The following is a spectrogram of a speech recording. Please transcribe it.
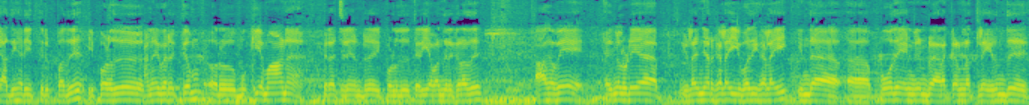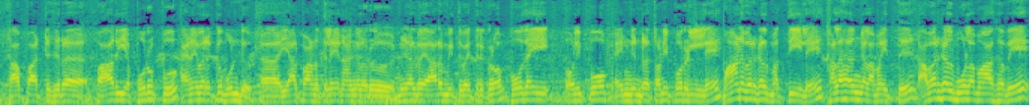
அதிகரித்திருப்பது இப்பொழுது அனைவருக்கும் ஒரு முக்கியமான பிரச்சனை என்று இப்பொழுது தெரிய வந்திருக்கிறது. ஆகவே எங்களுடைய இளைஞர்களை யுவதிகளை இந்த போதை என்கின்ற அறக்கணத்தில் இருந்து காப்பாற்றுகிற பாரிய பொறுப்பு அனைவருக்கும் உண்டு. யாழ்ப்பாணத்திலே நாங்கள் ஒரு நிகழ்வை ஆரம்பித்து வைத்திருக்கிறோம். போதை ஒழிப்போம் என்கின்ற தொனிப்பொருளிலே மாணவர்கள் மத்தியிலே கழகங்கள் அமைத்து அவர்கள் மூலமாகவே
